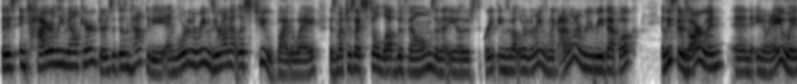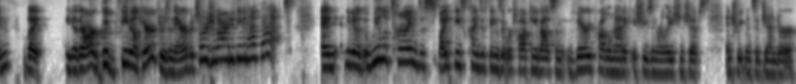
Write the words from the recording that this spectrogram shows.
that is entirely male characters. It doesn't have to be. And Lord of the Rings, you're on that list too, by the way. As much as I still love the films and that, you know, there's great things about Lord of the Rings. I'm like, I don't want to reread that book. At least there's Arwen and, you know, an Eowyn, but, you know, there are good female characters in there, but of Shannara didn't even have that. And you know, the Wheel of Time, despite these kinds of things that we're talking about, some very problematic issues in relationships and treatments of gender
